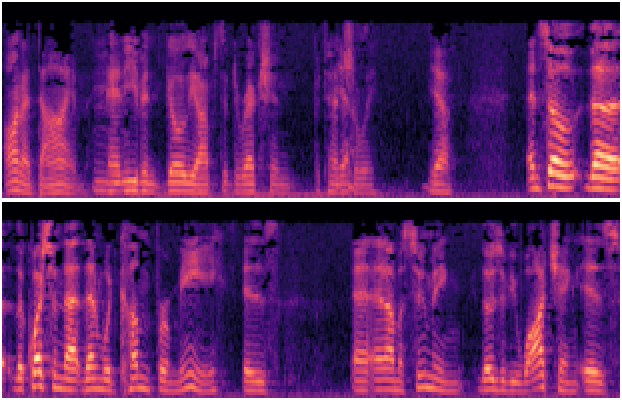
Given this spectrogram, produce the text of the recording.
on a dime, Mhm. and even go the opposite direction potentially. Yeah. And so the the question that then would come for me is, and, and I'm assuming those of you watching is,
